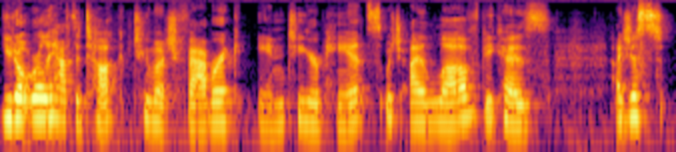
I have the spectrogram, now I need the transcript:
you don't really have to tuck too much fabric into your pants, which I love because I just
